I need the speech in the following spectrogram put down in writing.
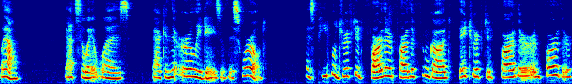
Well, that's the way it was back in the early days of this world. As people drifted farther and farther from God, they drifted farther and farther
